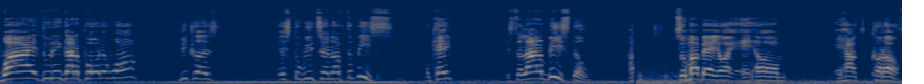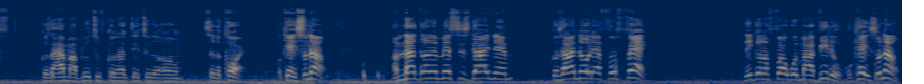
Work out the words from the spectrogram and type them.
why do they gotta pull the wall? Because it's the return of the beast. Okay? It's a lot of beasts though. So my bad, y'all. It, um, it have to cut off because I have my Bluetooth connected to the um to the car. Okay, so now I'm not gonna miss this guy name because I know that for fact they're gonna fuck with my video. Okay, so now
